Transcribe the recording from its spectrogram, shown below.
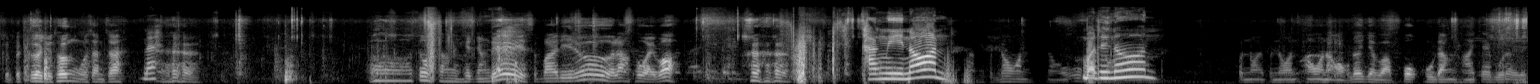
ขึ้นไปเกลืออยู่เทิงว่าซั่นซะนะเออตัวทางนี้เฮ็ดหยังเด้สบายดีเด้อล้างถ้วยบ่ ทางนี้นอนทางนี้เพิ่นนอนน้องบ่ได้นอนเพิ่นนอนเพิ่นนอนเอาอันนั้นออกเด้ออย่าว่าโปกหูดังหายใจบ่ได้เด้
